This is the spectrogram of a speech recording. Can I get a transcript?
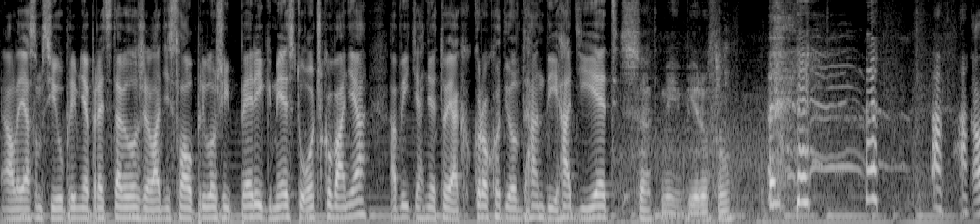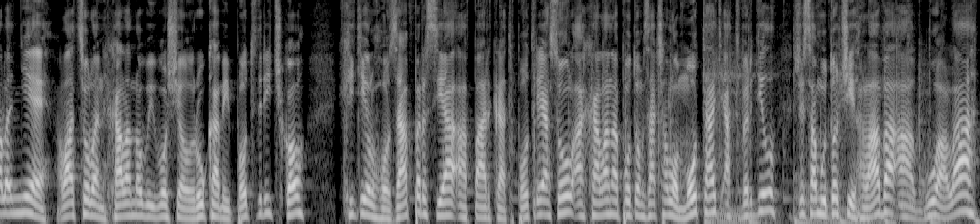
ale ja som si úprimne predstavil, že Ladislav priloží pery k miestu očkovania a vyťahne to jak krokodil Dandy hadí jed. Suck me, beautiful. Ale nie, Laco len chalanovi vošiel rukami pod tričko, chytil ho za prsia a párkrát potriasol a chalana potom začalo motať a tvrdil, že sa mu točí hlava a voilà,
